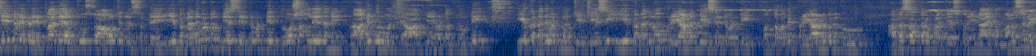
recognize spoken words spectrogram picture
చేయటం ఇక్కడ ఎట్లా చేయాలని చూస్తూ ఆలోచన చేస్తుంటే ఈ యొక్క నదివటం చేస్తే ఎటువంటి దోషం లేదని రాజగురు వచ్చి ఆజ్ఞ ఇవ్వడంతో ఈ యొక్క నదివటం వచ్చి చేసి ఈ యొక్క నదిలో ప్రయాణం చేసేటువంటి కొంతమంది ప్రయాణికులకు అన్నసత్రం చేసుకుని నా యొక్క మనసుని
